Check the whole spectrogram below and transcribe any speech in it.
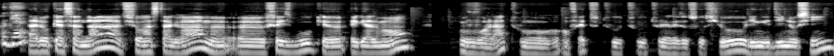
okay. Alokasana sur Instagram, euh, Facebook également. Voilà, tout, en fait, tous les réseaux sociaux, LinkedIn aussi.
